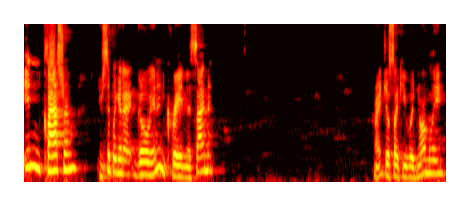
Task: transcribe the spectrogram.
in Classroom, you're simply going to go in and create an assignment. Right, just like you would normally.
